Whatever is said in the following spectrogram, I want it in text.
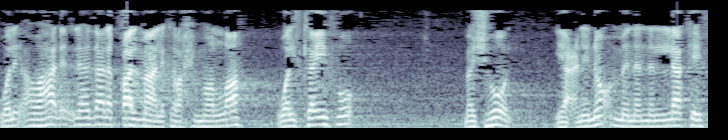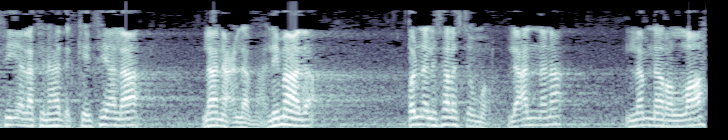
ولذلك قال مالك رحمه الله والكيف مجهول. يعني نؤمن أن لله كيفية لكن هذه الكيفية لا لا نعلمها. لماذا؟ قلنا لثلاثة أمور. لأننا لم نرى الله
